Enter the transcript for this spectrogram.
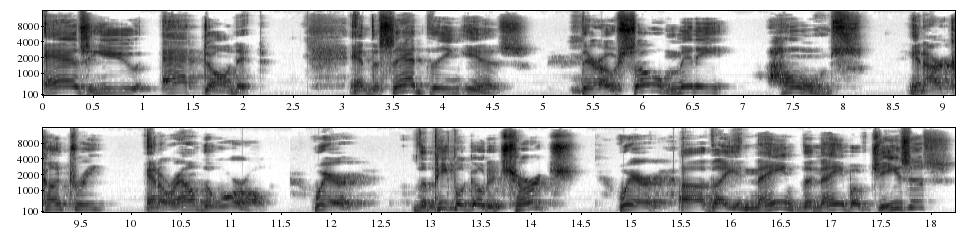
as you act on it. And the sad thing is, there are so many homes in our country and around the world where the people go to church, where uh, they name the name of Jesus,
